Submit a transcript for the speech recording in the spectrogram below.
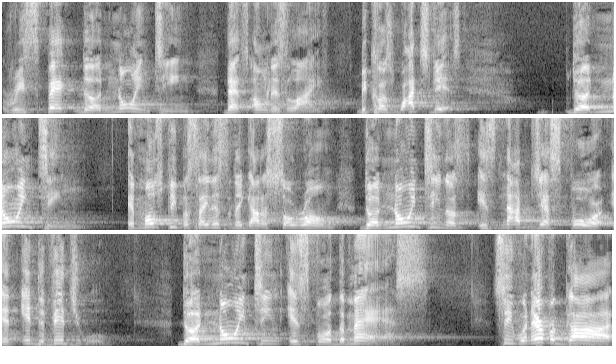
respect the anointing that's on his life. Because watch this the anointing, and most people say this and they got it so wrong. The anointing is, is not just for an individual, the anointing is for the mass. See, whenever God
